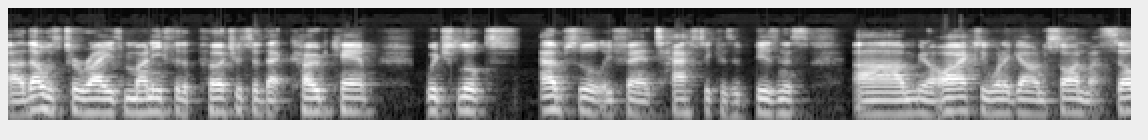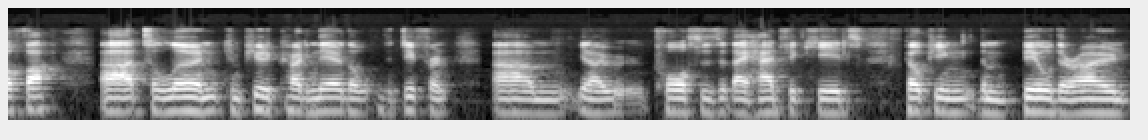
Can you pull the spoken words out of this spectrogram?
Uh, that was to raise money for the purchase of that code camp, which looks absolutely fantastic as a business. Um, you know, I actually want to go and sign myself up uh, to learn computer coding there, the, the different, um, you know, courses that they had for kids, helping them build their own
